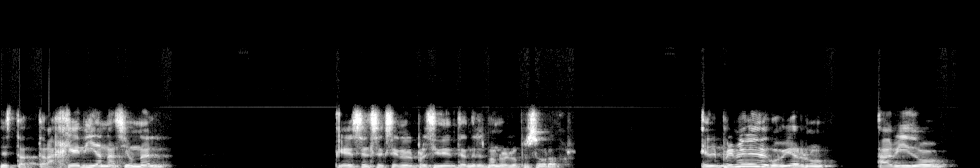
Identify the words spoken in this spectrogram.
de esta tragedia nacional que es el sexenio del presidente Andrés Manuel López Obrador. En el primer año de gobierno ha habido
